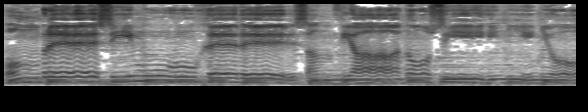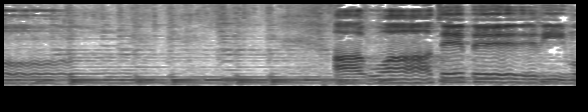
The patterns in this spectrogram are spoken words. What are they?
hombres y mujeres, ancianos y niños. Agua te pedimos,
